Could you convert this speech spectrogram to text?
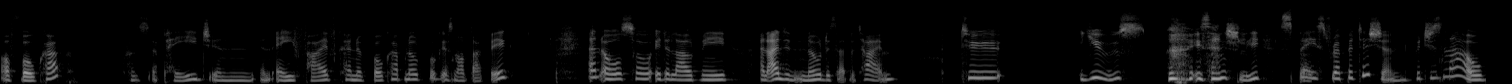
of vocab because a page in an A5 kind of vocab notebook is not that big. And also, it allowed me, and I didn't know this at the time, to use essentially spaced repetition, which is now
